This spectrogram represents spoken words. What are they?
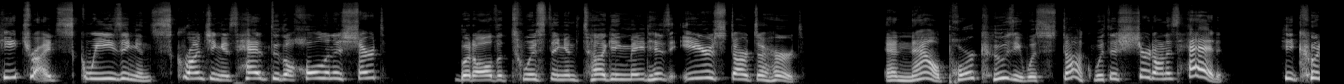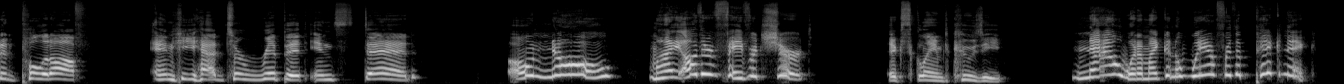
He tried squeezing and scrunching his head through the hole in his shirt, but all the twisting and tugging made his ears start to hurt. And now poor Koozy was stuck with his shirt on his head. He couldn't pull it off, and he had to rip it instead. Oh no! My other favorite shirt! exclaimed Koozy, now what am I going to wear for the picnic?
